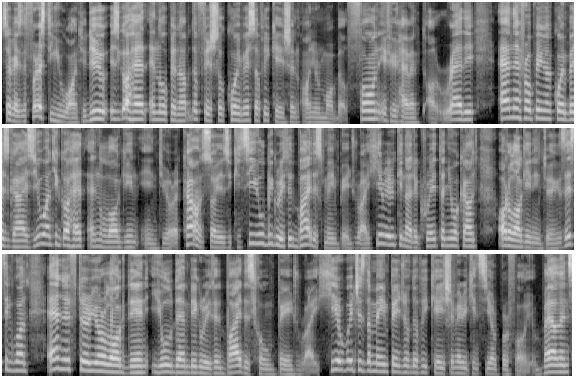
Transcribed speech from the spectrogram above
So guys, the first thing you want to do is go ahead and open up the official Coinbase application on your mobile phone if you haven't already. And after opening a Coinbase, guys, you want to go ahead and log in into your account. So as you can see, you'll be greeted by this main page right here. You can either create a new account or log in into an existing one. And after you're logged in, you'll then be greeted by this home page right here, which is the main page of the application where you can see your portfolio balance,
